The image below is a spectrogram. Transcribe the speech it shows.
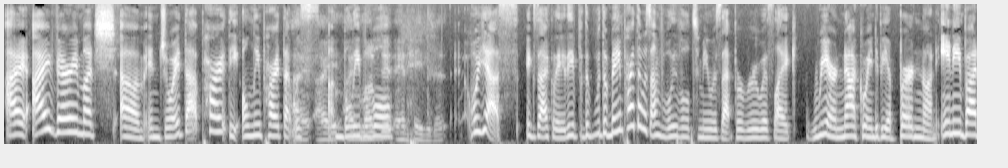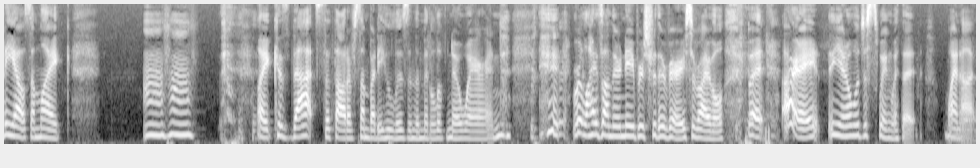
I I very much um, enjoyed that part. The only part that was I, I, unbelievable. I loved it and hated it. Well, yes, exactly. The, the the main part that was unbelievable to me was that Beru was like, "We are not going to be a burden on anybody else." I'm like, mm-hmm. like, because that's the thought of somebody who lives in the middle of nowhere and relies on their neighbors for their very survival. But all right, you know, we'll just swing with it. Why not?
